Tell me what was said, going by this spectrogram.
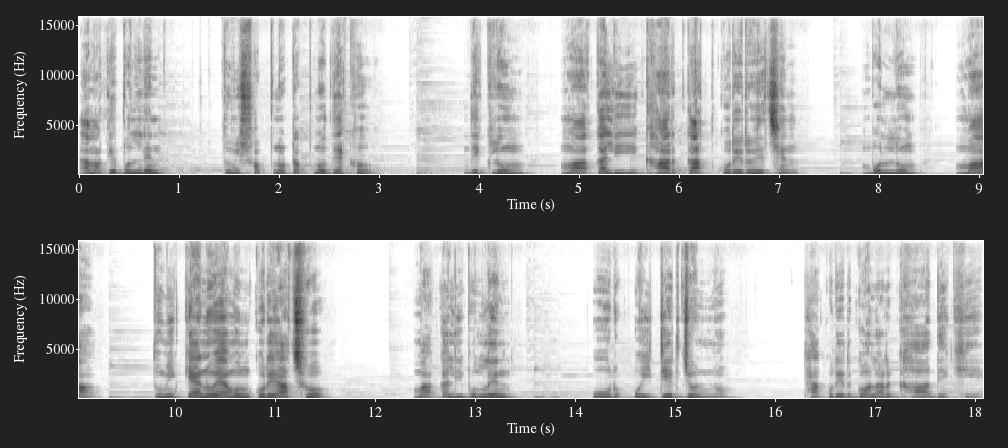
আমাকে বললেন, তুমি স্বপ্ন টপ্ন দেখো? দেখলুম মা কালী ঘাড় কাত করে রয়েছেন। বললুম, মা, তুমি কেন এমন করে আছো? মা কালী বললেন, ওর ওইটের জন্য। ঠাকুরের গলার ঘা দেখিয়ে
